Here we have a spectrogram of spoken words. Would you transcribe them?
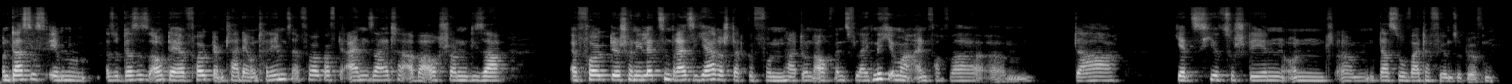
Und das ist eben, also das ist auch der Erfolg, dann klar der Unternehmenserfolg auf der einen Seite, aber auch schon dieser Erfolg, der schon die letzten 30 Jahre stattgefunden hat. Und auch wenn es vielleicht nicht immer einfach war, ähm, da jetzt hier zu stehen und ähm, das so weiterführen zu dürfen.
